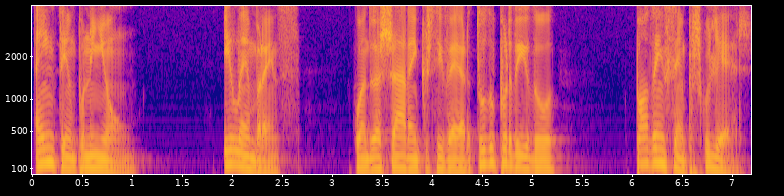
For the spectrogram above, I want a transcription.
em tempo nenhum. E lembrem-se, quando acharem que estiver tudo perdido, podem sempre escolher.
